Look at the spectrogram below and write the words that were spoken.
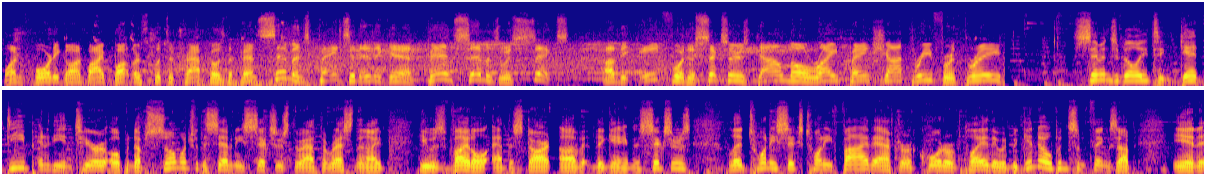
140 gone by. Butler splits the trap, goes to Ben Simmons, banks it in again. Ben Simmons with six of the eight for the Sixers. Down low right, bank shot three for three. Simmons' ability to get deep into the interior opened up so much for the 76ers throughout the rest of the night. He was vital at the start of the game. The Sixers led 26 25 after a quarter of play. They would begin to open some things up in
